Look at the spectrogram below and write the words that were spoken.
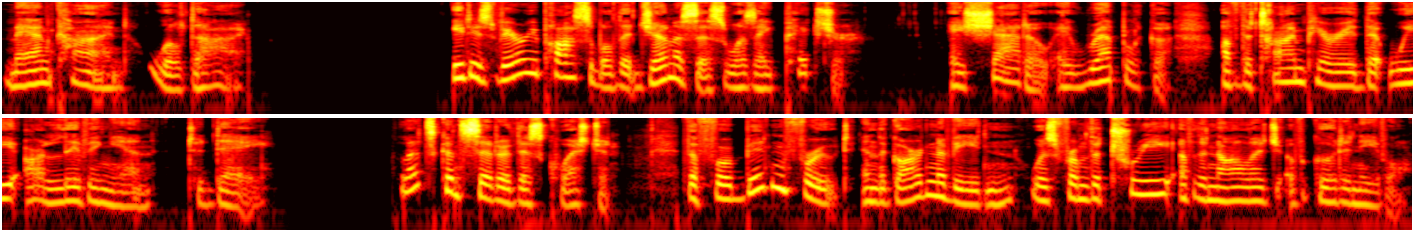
mankind will die. It is very possible that Genesis was a picture, a shadow, a replica of the time period that we are living in today. Let's consider this question. The forbidden fruit in the Garden of Eden was from the tree of the knowledge of good and evil.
